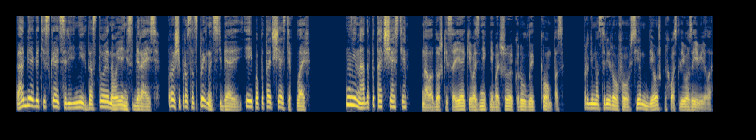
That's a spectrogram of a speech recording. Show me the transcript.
А бегать искать среди них достойного я не собираюсь. Проще просто спрыгнуть с тебя и попытать счастье вплавь. Не надо пытать счастье. На ладошке Саяки возник небольшой круглый компас. Продемонстрировав его всем, девушка хвастливо заявила.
